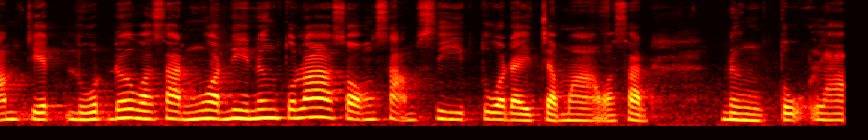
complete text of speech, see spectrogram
037ลุดเด้อว่าสันงวดนี้1ตุลา234 ตัวใดจะมาวาสัน 1 ตุลา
